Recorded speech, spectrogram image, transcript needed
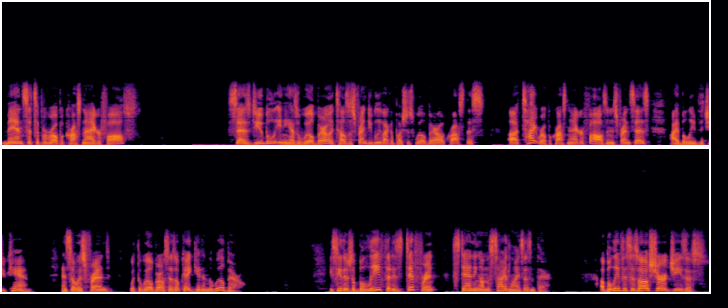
man sets up a rope across Niagara Falls. Says, "Do you believe?" And he has a wheelbarrow. He tells his friend, "Do you believe I can push this wheelbarrow across this uh, tightrope across Niagara Falls?" And his friend says, "I believe that you can." And so his friend with the wheelbarrow says, "Okay, get in the wheelbarrow." You see, there's a belief that is different standing on the sidelines, isn't there? A belief that says, "Oh, sure, Jesus.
